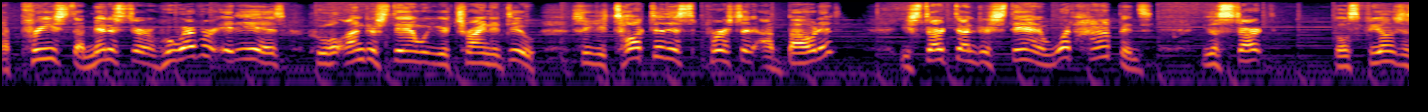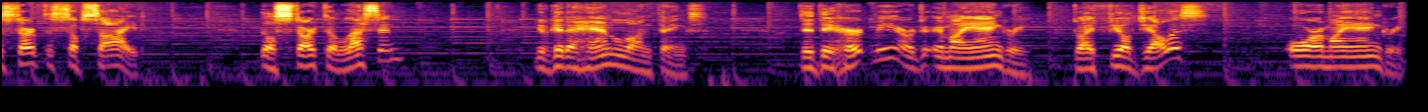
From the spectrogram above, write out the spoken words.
a priest, a minister, whoever it is who will understand what you're trying to do. So you talk to this person about it, you start to understand and what happens, you'll start, those feelings will start to subside. They'll start to lessen You'll get a handle on things. Did they hurt me or am I angry? Do I feel jealous or am I angry?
